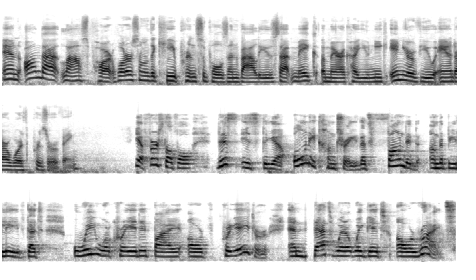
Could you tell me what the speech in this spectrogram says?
And on that last part, what are some of the key principles and values that make America unique in your view and are worth preserving? Yeah, first of all, this is the uh, only country that's founded on the belief that we were created by our creator, and that's where we get our rights.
